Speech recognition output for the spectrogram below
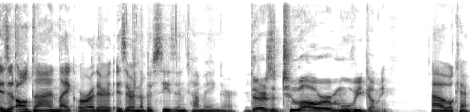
Is it all done? Like, or are there is there another season coming? Or there's a two hour movie coming oh, okay.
